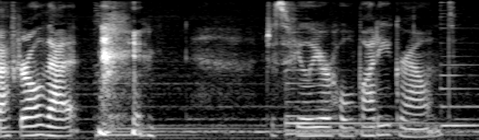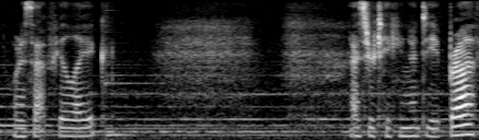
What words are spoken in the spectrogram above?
after all that, just feel your whole body ground. What does that feel like? As you're taking a deep breath,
